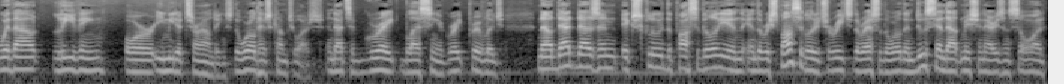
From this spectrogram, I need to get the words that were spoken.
without leaving or immediate surroundings. The world has come to us, and that's a great blessing, a great privilege. Now, that doesn't exclude the possibility and, and the responsibility to reach the rest of the world and do send out missionaries and so on.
